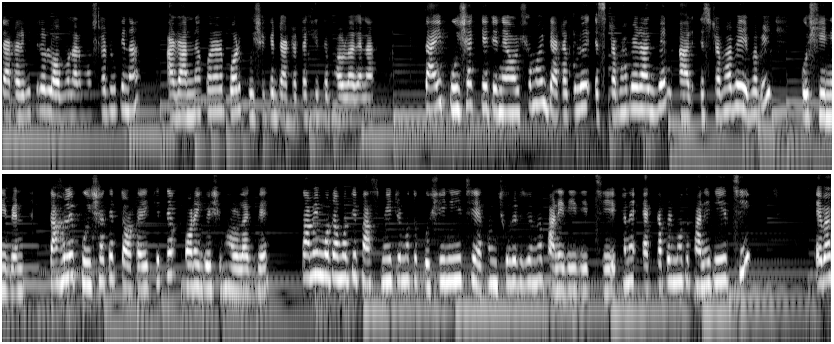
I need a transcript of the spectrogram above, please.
ডাটার ভিতরে লবণ আর মশলা ঢুকে না। আর রান্না করার পর পুঁই শাকের ডাটাটা খেতে ভালো লাগে না। তাই পুঁই শাক কেটে নেওয়ার সময় ডাটাগুলো এক্সট্রা ভাবে রাখবেন আর এক্সট্রা ভাবে এভাবে কষিয়ে নেবেন। তাহলে পুঁই শাকের তরকারি খেতে অনেক বেশি ভালো লাগবে। তো আমি মোটামুটি পাঁচ মিনিটের মতো কষিয়ে নিয়েছি, এখন ঝোলের জন্য পানি দিয়ে দিচ্ছি। এখানে এক কাপের মতো পানি দিয়েছি। এবার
